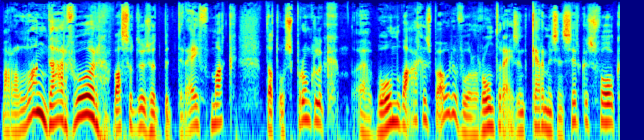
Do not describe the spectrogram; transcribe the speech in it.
Maar al lang daarvoor was er dus het bedrijf Mak, dat oorspronkelijk uh, woonwagens bouwde voor rondreizend kermis- en circusvolk.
